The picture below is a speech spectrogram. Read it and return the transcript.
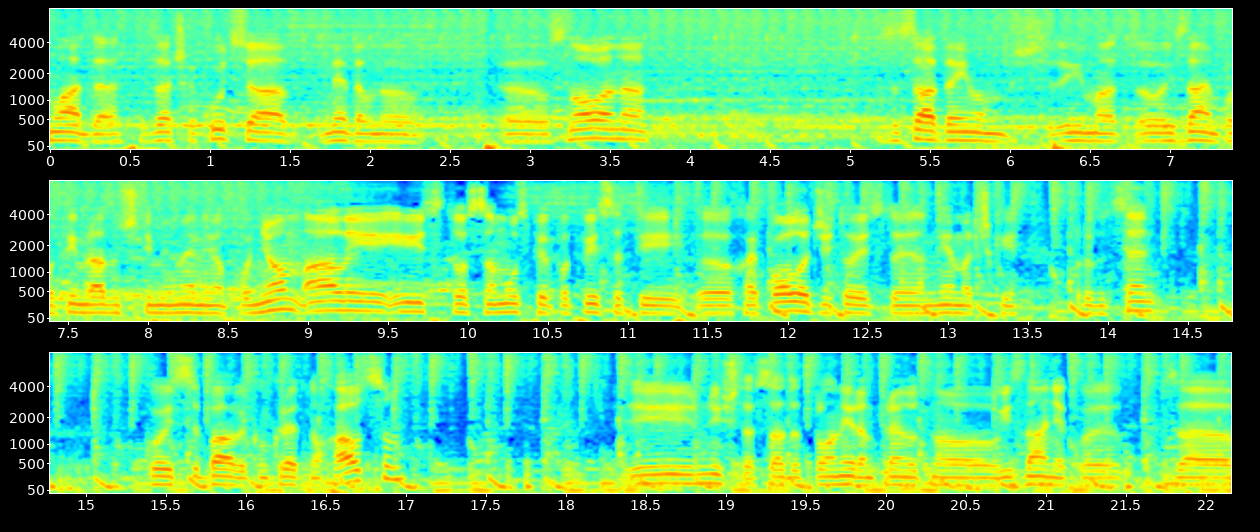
mlada začka kuća, nedavno e, osnovana. Za sada imam, ima, izdajem pod tim različitim imenima po njom, ali isto sam uspio potpisati uh, Hypology, to je isto jedan njemački producent koji se bavi konkretno houseom. I ništa, sada planiram trenutno izdanje koje za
